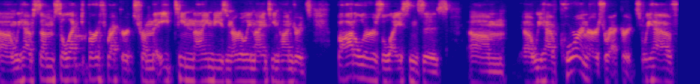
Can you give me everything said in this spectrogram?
Um, we have some select birth records from the 1890s and early 1900s, bottlers licenses, um, uh, we have coroner's records. We have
